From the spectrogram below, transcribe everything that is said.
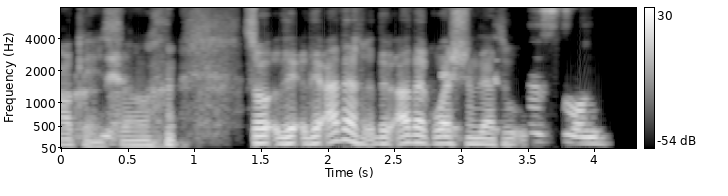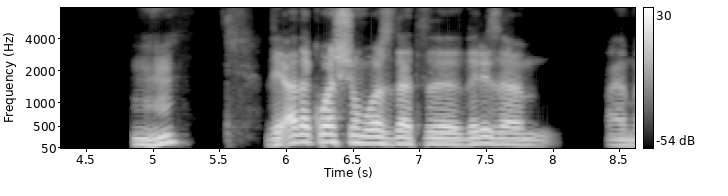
okay, so so the, the other the other question that that's long. Mm-hmm. The other question was that uh, there is a, a,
